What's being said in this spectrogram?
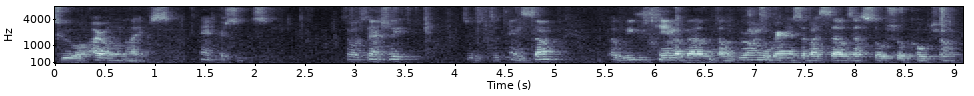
to our own lives and pursuits. So essentially, in sum, uh, we came about uh, growing awareness of ourselves as social, cultural,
